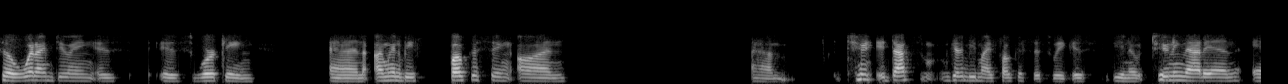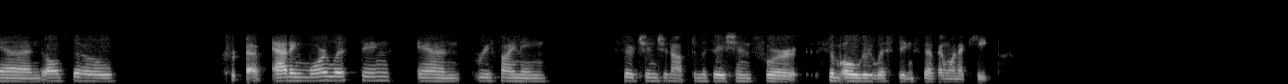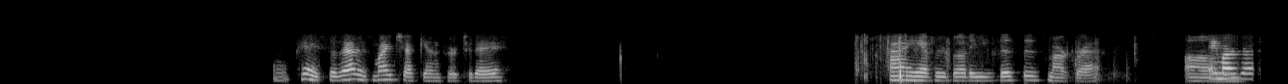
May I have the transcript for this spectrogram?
So what I'm doing is is working, and I'm going to be focusing on. Um, tune, that's going to be my focus this week. Is you know tuning that in and also uh, adding more listings and refining search engine optimization for some older listings that I want to keep. Okay, so that is my check in for today. Hi, everybody. This is Margaret. Um, hey, Margaret.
